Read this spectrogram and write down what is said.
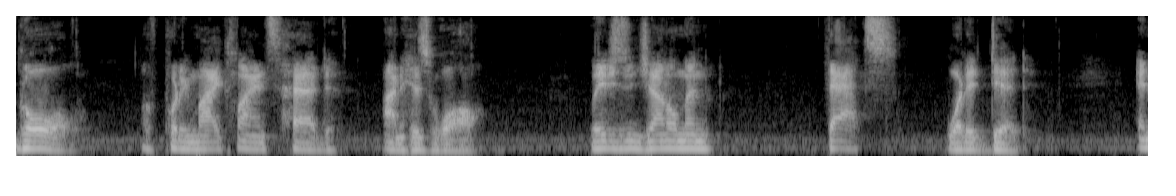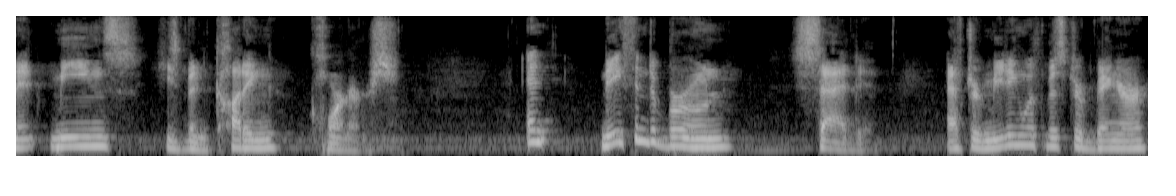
goal of putting my client's head on his wall. Ladies and gentlemen, that's what it did. And it means he's been cutting corners. And Nathan DeBruin said, after meeting with Mr. Binger,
